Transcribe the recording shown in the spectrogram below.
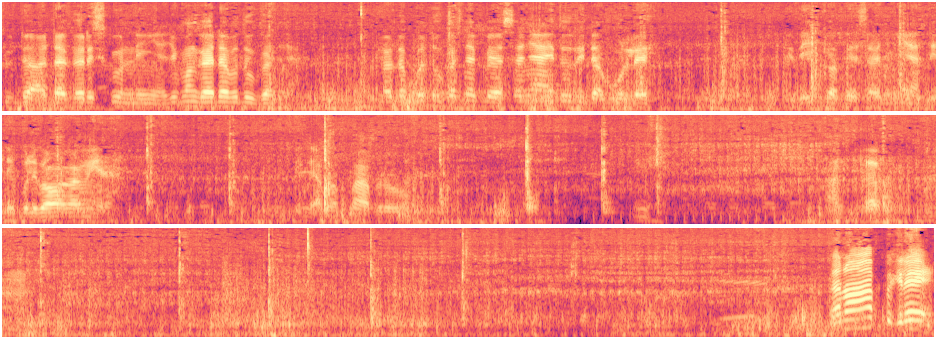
sudah ada garis kuningnya, cuma nggak ada petugasnya. kalau ada petugasnya biasanya itu tidak boleh jadi ikut biasanya tidak boleh bawa kamera tapi apa-apa bro ini mantap hmm. Kan apa gile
